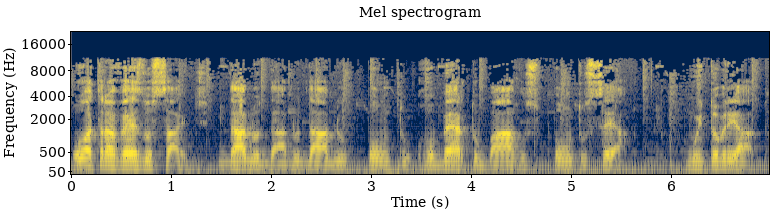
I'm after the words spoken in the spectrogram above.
ou através do site www.robertobarros.ca. Muito obrigado.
